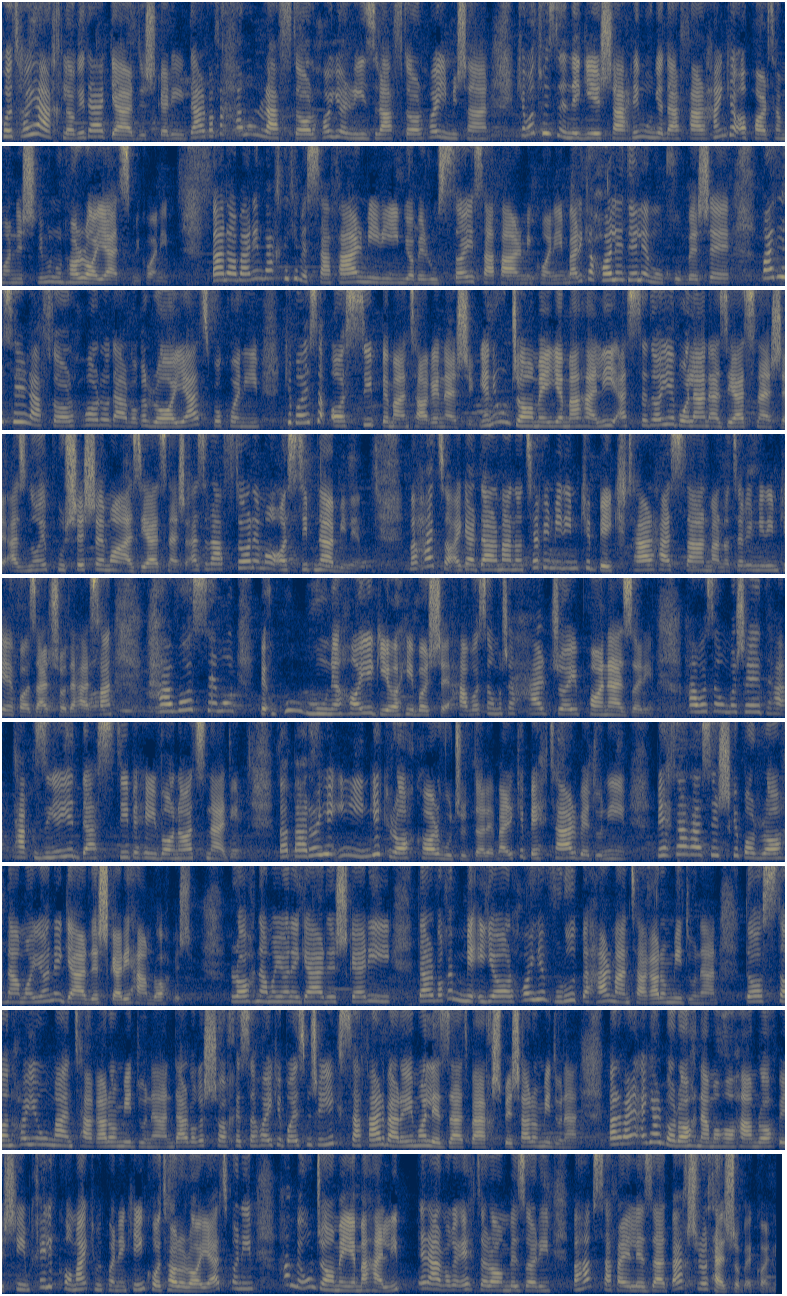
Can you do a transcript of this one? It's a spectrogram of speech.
کدهای اخلاقی در گردشگری در واقع همون رفتارها یا ریز رفتارهایی میشن که ما توی زندگی شهریمون یا در فرهنگ آپارتمان نشینیمون اونها رایت می‌کنیم. بنابراین وقتی که به سفر میریم یا به روستایی سفر می‌کنیم برای که حال دلمون خوب بشه باید یه سری رفتارها رو در واقع رایت بکنیم که باعث آسیب به منطقه نشیم. یعنی اون جامعه محلی از صدای بلند اذیت نشه از نوع پوشش ما اذیت نشه از رفتار ما آسیب نبینه. و حتی اگر در مناطقی میریم که بکتر هستن مناطقی میریم که حفاظت شده هستن. حواسمون به اون گونه های گیاهی باشه. حواسمون باشه هر جایی پا نذاریم. حواسمون باشه تغذیه دستی به حیوانات ندیم. و برای این یک راهکار وجود داره. برای که بهتر بدونیم بهتر هستش که با راهنمایان گردشگری همراه بشیم. راهنمایان گردشگری در واقع معیارهای ورود به هر منطقه رو می‌دونن. داستانهای اون منطقه رو می‌دونن. در واقع شاخصه هایی که باعث میشه یک سفر برای ما لذت بخش بشه رو می‌دونن. بنابراین اگر با راهنماها همراه بشیم خیلی کمک می‌کنه که این کتا رو رعایت کنیم هم به اون جامعه محلی در واقع احترام بذاریم و هم سفر لذت بخش رو تجربه کنیم.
